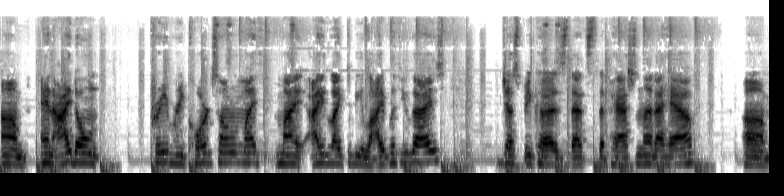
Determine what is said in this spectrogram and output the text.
Um, and I don't pre-record some of my my I like to be live with you guys just because that's the passion that I have. Um,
